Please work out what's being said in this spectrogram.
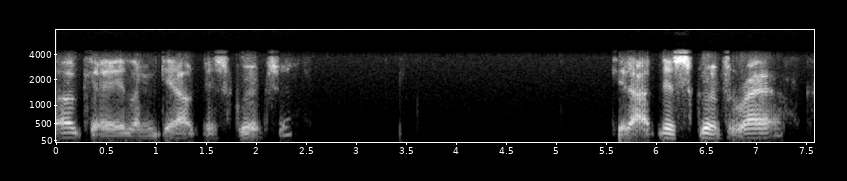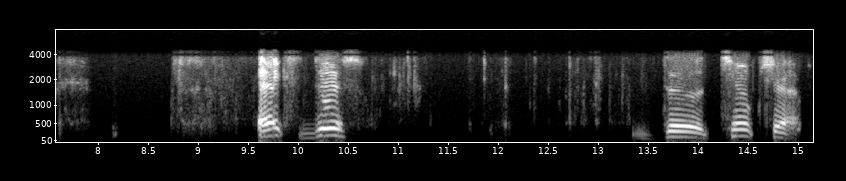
Okay, let me get out this scripture. Get out this scripture right. Exodus the tenth chapter.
